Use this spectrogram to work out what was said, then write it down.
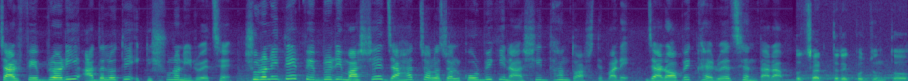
চার ফেব্রুয়ারি আদালতে একটি শুনানি রয়েছে। শুনানিতে ফেব্রুয়ারি মাসে জাহাজ চলাচল করবে কিনা সিদ্ধান্ত আসতে পারে যার অপেক্ষায় রয়েছেন তারা। তো চার তারিখ পর্যন্ত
